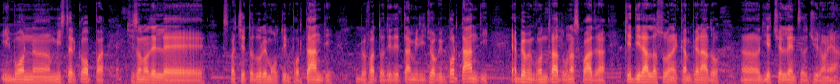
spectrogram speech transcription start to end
il buon eh, mister Coppa ci sono delle sfaccettature molto importanti, abbiamo fatto dei dettami di gioco importanti e abbiamo incontrato una squadra che dirà la sua nel campionato eh, di eccellenza del Girone A.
